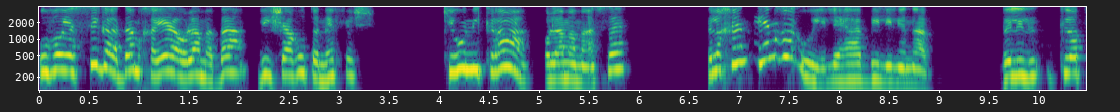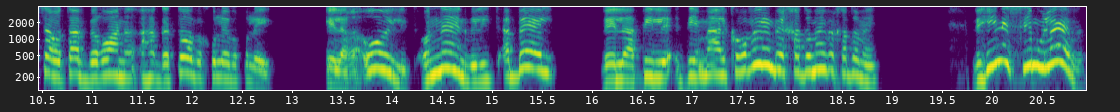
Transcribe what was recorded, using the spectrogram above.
ובו ישיג האדם חיי העולם הבא והישארות הנפש, כי הוא נקרא עולם המעשה, ולכן אין ראוי להביל ענייניו, ולתלות צרותיו ברוע הנהגתו וכולי וכולי, אלא ראוי להתאונן ולהתאבל ולהפיל דמעה על קרובים וכדומה וכדומה. והנה שימו לב,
